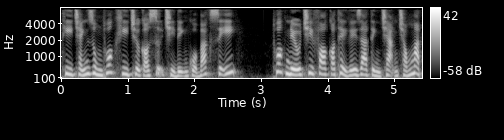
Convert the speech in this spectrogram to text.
thì tránh dùng thuốc khi chưa có sự chỉ định của bác sĩ. Thuốc nếu chi for có thể gây ra tình trạng chóng mặt,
